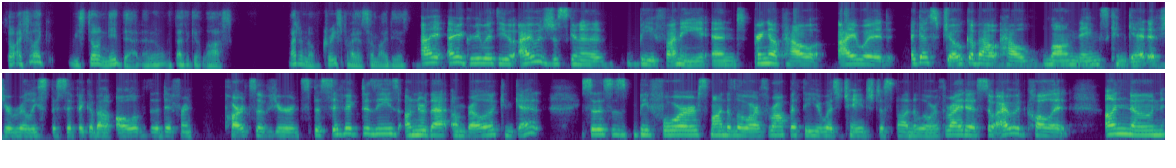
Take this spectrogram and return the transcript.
So I feel like we still need that. I don't want that to get lost. I don't know. Chris probably has some ideas. I, I agree with you. I was just gonna be funny and bring up how I would I guess joke about how long names can get if you're really specific about all of the different parts of your specific disease under that umbrella can get. So this is before spondyloarthropathy was changed to spondyloarthritis. So I would call it unknown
